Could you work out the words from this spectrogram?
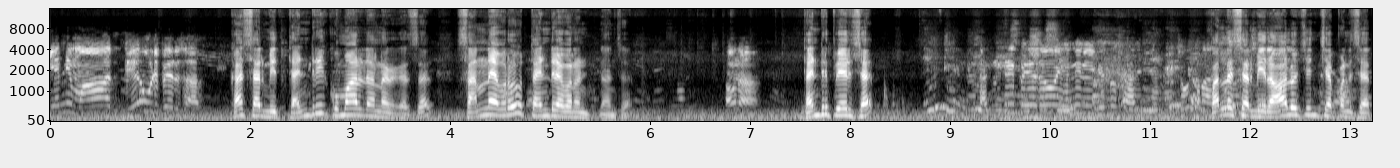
ఇవన్నీ మా దేవుడి పేరు సార్. కాదు సార్ మీరు తండ్రి కుమారుడు అన్నారు కదా సార్. సన్న ఎవరు తండ్రి ఎవరు అంటున్నాను సార్. అవునా? తండ్రి పేరు సార్. పర్లేదు సార్ మీరు ఆలోచించి చెప్పండి సార్.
